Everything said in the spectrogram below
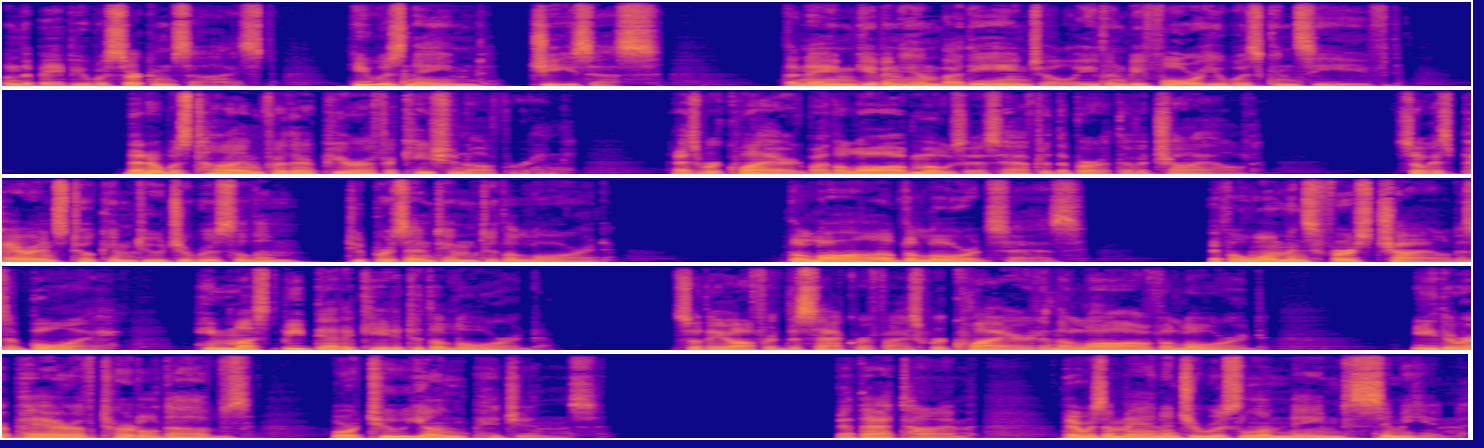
when the baby was circumcised, he was named Jesus, the name given him by the angel even before he was conceived. Then it was time for their purification offering, as required by the law of Moses after the birth of a child. So his parents took him to Jerusalem to present him to the Lord. The law of the Lord says, If a woman's first child is a boy, he must be dedicated to the Lord. So they offered the sacrifice required in the law of the Lord either a pair of turtle doves or two young pigeons. At that time, there was a man in Jerusalem named Simeon.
